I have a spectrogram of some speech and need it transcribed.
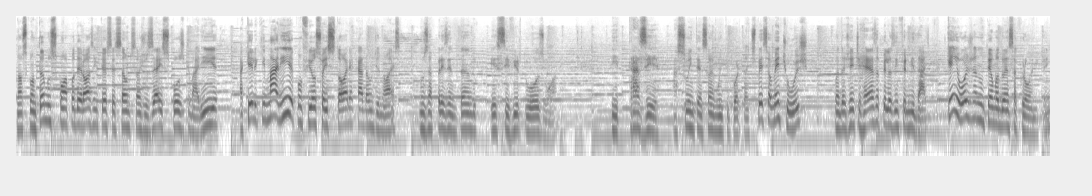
nós contamos com a poderosa intercessão de São José, esposo de Maria, aquele que Maria confiou sua história a cada um de nós, nos apresentando esse virtuoso homem. E trazer a sua intenção é muito importante, especialmente hoje, quando a gente reza pelas enfermidades. Quem hoje já não tem uma doença crônica, hein?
